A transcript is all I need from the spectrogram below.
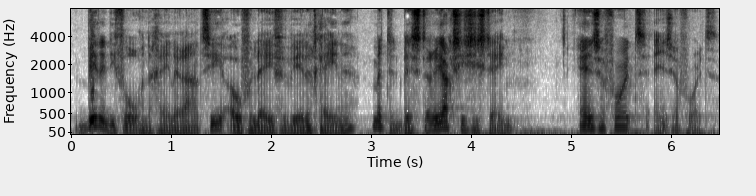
Binnen die volgende generatie overleven weer degene met het beste reactiesysteem. Enzovoort, enzovoort.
